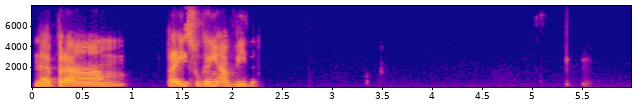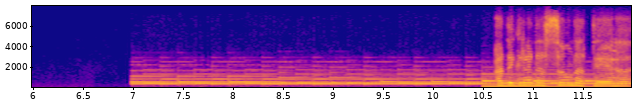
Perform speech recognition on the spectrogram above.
né, para isso ganhar vida. A degradação da terra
